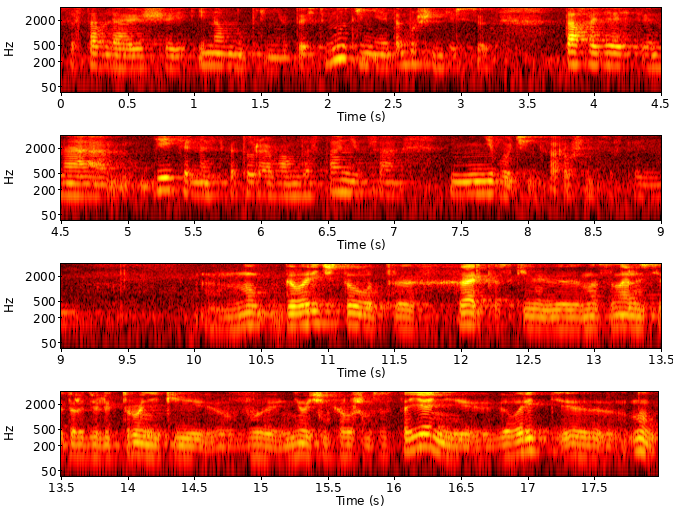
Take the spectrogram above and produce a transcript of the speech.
составляющую и на внутреннюю. То есть внутренняя это больше интересует. Та хозяйственная деятельность, которая вам достанется, не в очень хорошем состоянии. Ну, говорить, что вот э, Харьковский национальный университет радиоэлектроники в не очень хорошем состоянии, говорить ну,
